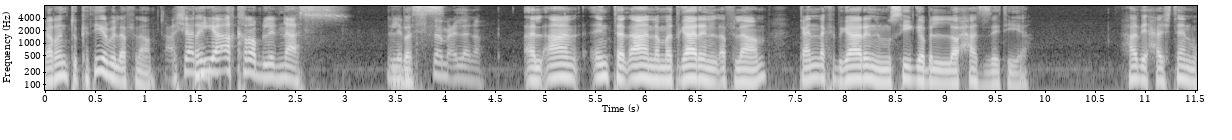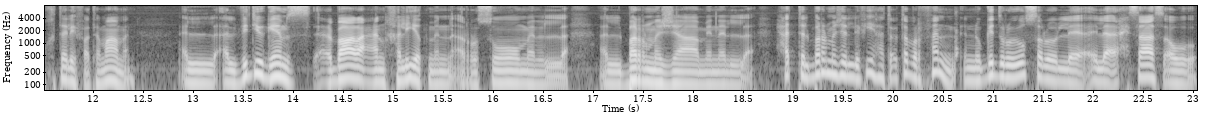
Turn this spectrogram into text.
قارنتوا كثير بالأفلام. عشان طيب. هي أقرب للناس اللي بس- بتستمع لنا. الآن أنت الآن لما تقارن الأفلام كأنك تقارن الموسيقى باللوحات الزيتية. هذه حاجتين مختلفة تماما. الفيديو جيمز عبارة عن خليط من الرسوم من ال- البرمجة من ال... حتى البرمجة اللي فيها تعتبر فن إنه قدروا يوصلوا ل... إلى إحساس أو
